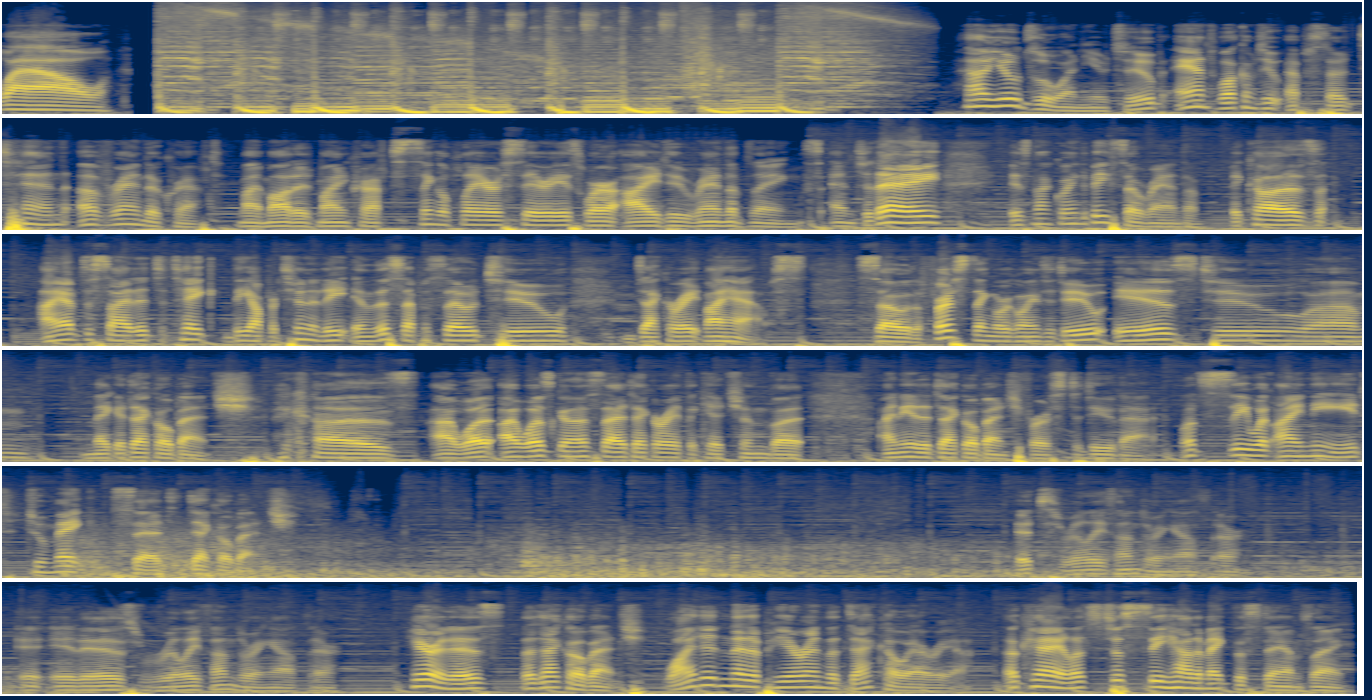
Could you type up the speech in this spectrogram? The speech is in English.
Wow. How you doing, YouTube? And welcome to episode 10 of Randocraft, my modded Minecraft single-player series where I do random things. And today is not going to be so random, because I have decided to take the opportunity in this episode to decorate my house. So the first thing we're going to do is to um, make a deco bench, because I, wa I was to say decorate the kitchen, but I need a deco bench first to do that. Let's see what I need to make said deco bench. It's really thundering out there. It, it is really thundering out there. Here it is, the deco bench. Why didn't it appear in the deco area? Okay, let's just see how to make this damn thing.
